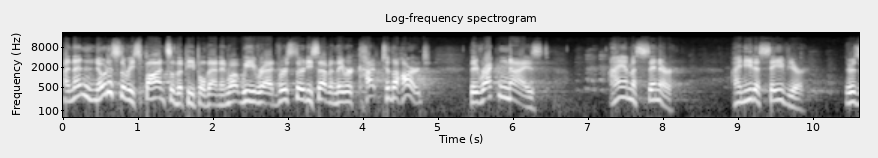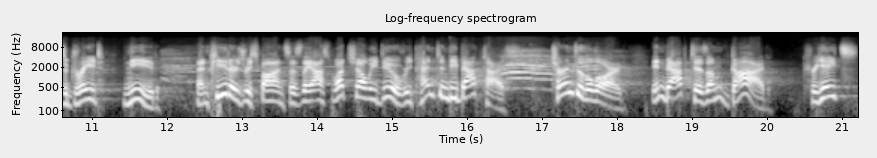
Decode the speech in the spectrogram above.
And then notice the response of the people then in what we read. Verse 37 they were cut to the heart. They recognized, I am a sinner. I need a Savior. There's a great need. And Peter's response as they asked, What shall we do? Repent and be baptized. Turn to the Lord. In baptism, God creates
